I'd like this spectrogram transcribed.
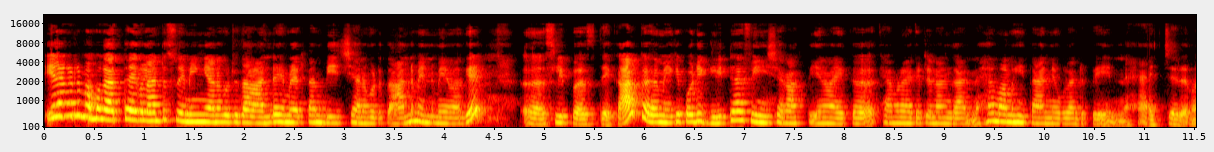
ඊළඟට මම ගත්ත ඒගොල්ලන්ට ස්විමින් යනකොට දාන්න. එහෙම නැත්නම් බීච් යනකොට දාන්න. මෙන්න මේ වගේ ස්ලිපර්ස් දෙකක්. මේක පොඩි ග්ලිටර් ෆිනිෂ් එකක් තියෙනවා. ඒක කැමරා එකට නම් ගන්න නැහැ. මම හිතන්නේ ඔයගලන්ට පේන්නේ නැහැ ඇත්තටම.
